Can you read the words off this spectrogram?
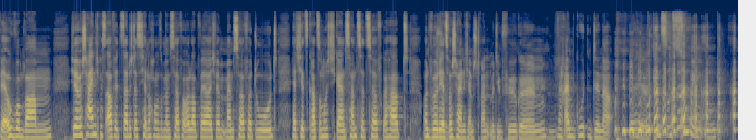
wäre irgendwo im Warmen. Ich wäre wahrscheinlich, pass auf, jetzt dadurch, dass ich ja noch in so meinem Surferurlaub wäre, ich wäre mit meinem Surfer-Dude, hätte ich jetzt gerade so einen richtig geilen Sunset-Surf gehabt und würde jetzt wahrscheinlich am Strand mit ihm vögeln. Nach einem guten Dinner. Geil. Kannst du uns zuwinken?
